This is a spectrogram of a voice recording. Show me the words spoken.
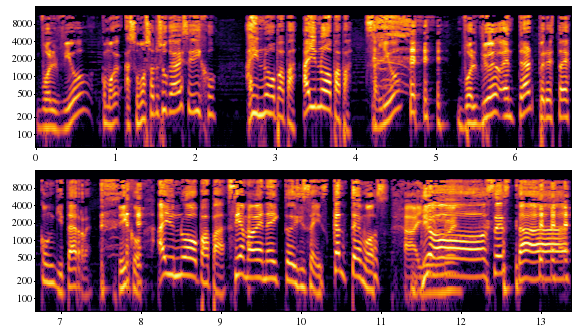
volvió, como asomó solo su cabeza y dijo, hay un nuevo papá, hay un nuevo papá. Salió, volvió a entrar, pero esta vez con guitarra. Dijo, hay un nuevo papá, se llama Benedicto XVI, cantemos. Un Dios está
